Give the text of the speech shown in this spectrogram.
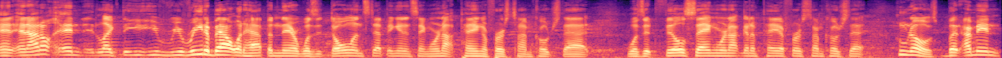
and and I don't and like the, you you read about what happened there. Was it Dolan stepping in and saying we're not paying a first time coach that? Was it Phil saying we're not going to pay a first time coach that? Who knows? But I mean,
